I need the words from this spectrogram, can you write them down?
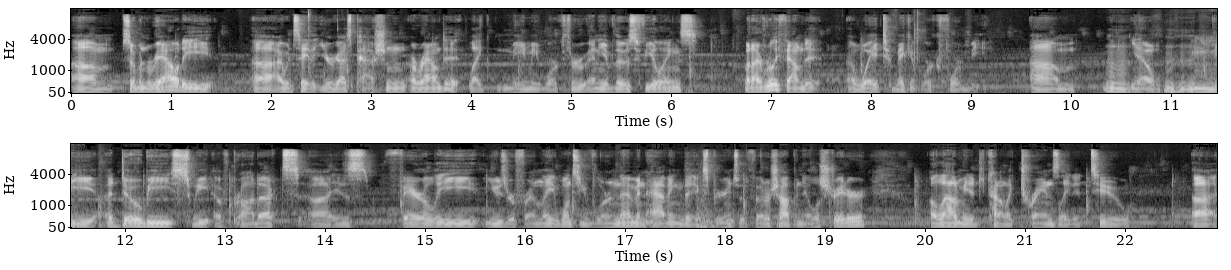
Um, so in reality, uh, I would say that your guys' passion around it like made me work through any of those feelings, but I really found it a way to make it work for me. Um, Mm. you know, Mhm. Mm. the Adobe suite of products uh, is fairly user friendly once you've learned them, and having the experience with Photoshop and Illustrator allowed me to kind of like translate it to uh,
